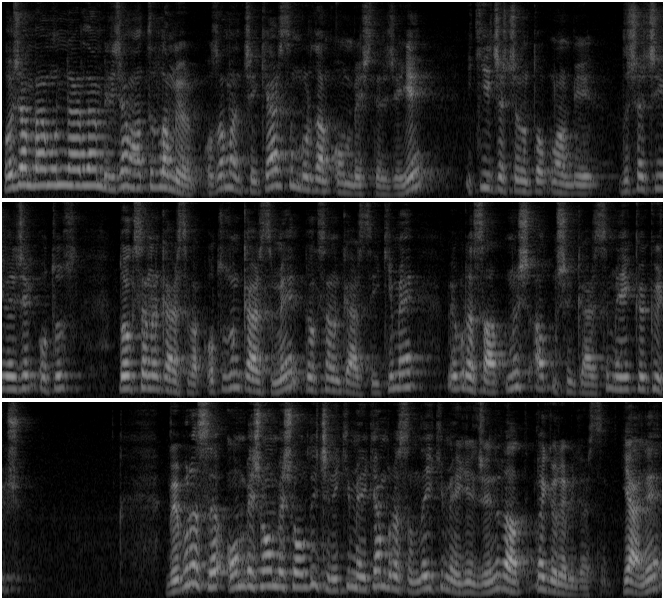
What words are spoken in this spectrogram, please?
Hocam ben bunu nereden bileceğim hatırlamıyorum. O zaman çekersin buradan 15 dereceyi. İki iç açının toplamı bir dış açıyı verecek 30. 90'ın karşısı bak 30'un karşısı m, 90'ın karşısı 2m ve burası 60, 60'ın karşısı m kök 3. Ve burası 15 15 olduğu için 2m iken burasının da 2m geleceğini rahatlıkla görebilirsin. Yani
